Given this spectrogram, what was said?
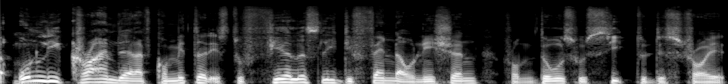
The Hmm. only crime that I've committed is to fearlessly defend our nation from those who seek to destroy it.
